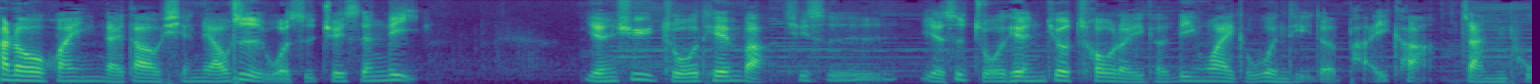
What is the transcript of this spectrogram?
Hello，欢迎来到闲聊室，我是 Jason Lee。延续昨天吧，其实也是昨天就抽了一个另外一个问题的牌卡占卜。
